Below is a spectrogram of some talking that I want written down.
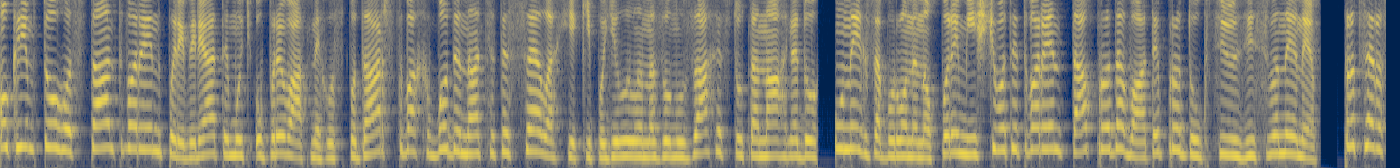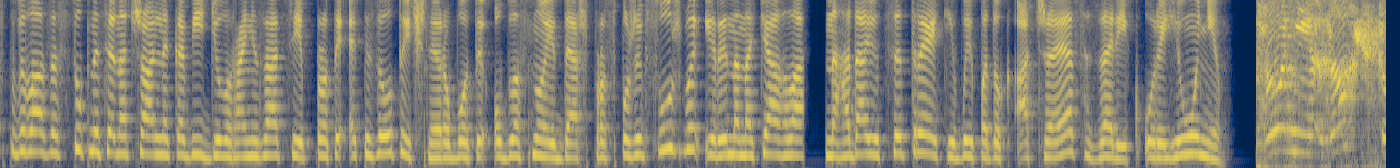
Окрім того, стан тварин перевірятимуть у приватних господарствах в 11 селах, які поділили на зону захисту та нагляду. У них заборонено переміщувати тварин та продавати продукцію зі свинини. Про це розповіла заступниця начальника відділу організації протиепізоотичної роботи обласної держпродспоживслужби Ірина Натягла. Нагадаю, це третій випадок АЧС за рік у регіоні. В зоні захисту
